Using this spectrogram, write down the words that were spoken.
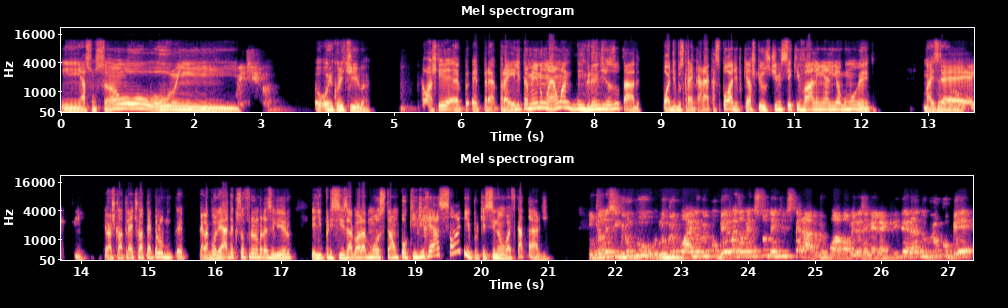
em Assunção ou, ou em Curitiba. Ou, ou, em Curitiba. Então acho que é, é para ele também não é uma, um grande resultado. Pode buscar em Caracas? Pode, porque acho que os times se equivalem ali em algum momento. Mas é, enfim, eu acho que o Atlético, até pelo, é, pela goleada que sofreu no brasileiro, ele precisa agora mostrar um pouquinho de reação ali, porque senão vai ficar tarde. Então, nesse grupo, no grupo A e no grupo B, mais ou menos tudo dentro do esperado. grupo A, Palmeiras e Emelec liderando. O grupo B,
